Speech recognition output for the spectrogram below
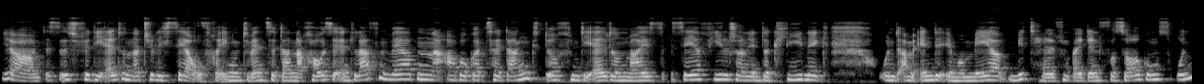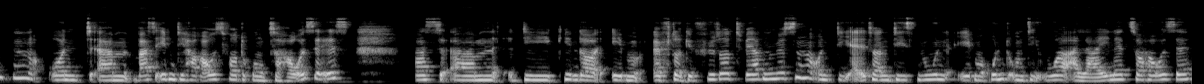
Ja, das ist für die Eltern natürlich sehr aufregend, wenn sie dann nach Hause entlassen werden. Aber Gott sei Dank dürfen die Eltern meist sehr viel schon in der Klinik und am Ende immer mehr mithelfen bei den Versorgungsrunden. Und ähm, was eben die Herausforderung zu Hause ist, dass ähm, die Kinder eben öfter gefüttert werden müssen und die Eltern dies nun eben rund um die Uhr alleine zu Hause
